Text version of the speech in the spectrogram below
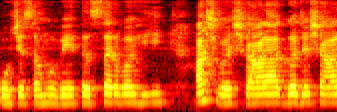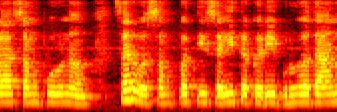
कोश समवेत सर्व ही अश्वशाळा गजशाळा संपूर्ण सर्व संपत्ती सहित करी गृहदान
